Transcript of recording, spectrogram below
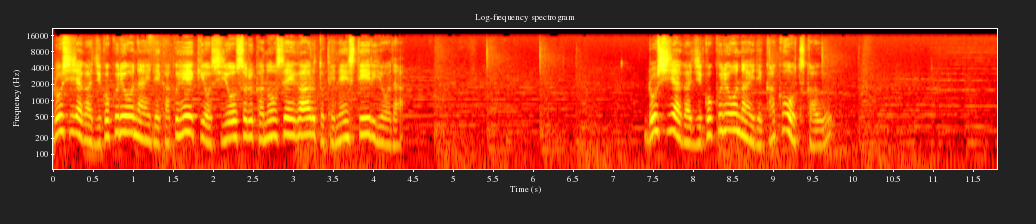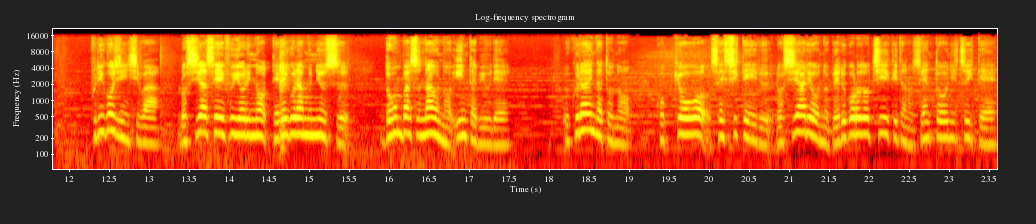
ロシアが自国領内で核兵器を使用する可能性があると懸念しているようだ。ロシアが自国領内で核を使う？プリゴジン氏はロシア政府寄りのテレグラムニュースドンバスナウのインタビューでウクライナとの国境を接しているロシア領のベルゴロド地域での戦闘について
